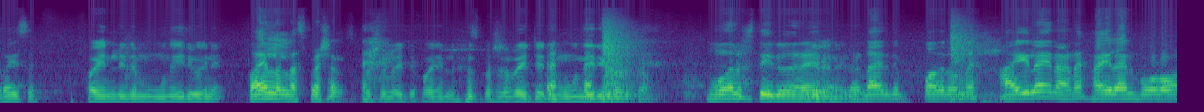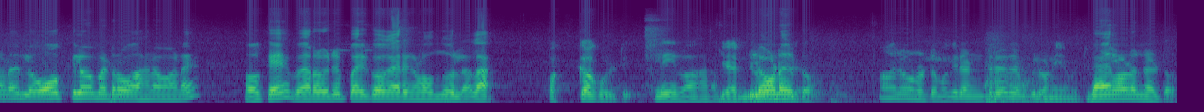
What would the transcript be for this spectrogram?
പ്രൈസ് ഫൈനൽ ഇത് മൂന്ന് ഇരുപതിന്. ഫൈനൽ അല്ല special special rate final special rate ആയിട്ട് മൂന്ന് ഇരുപത് എടുക്കാം. മൂന്ന് ലക്ഷത്തി ഇരുപതിനായിരം. രണ്ടായിരത്തി പതിനൊന്ന് ഹൈലൈൻ ആണ്. ഹൈലൈൻ പോളോ ആണ് ലോ കിലോമീറ്റർ വാഹനമാണ്. ഓക്കെ വേറെ ഒരു പരിക്കോ കാര്യങ്ങളോ ഒന്നുമില്ല അല്ല? പക്കാ ക്വാളിറ്റി ക്ലീൻ വാഹനം. ലോൺ കിട്ടുമോ ആ ലോൺ കിട്ടും. നമുക്ക് രണ്ടര നമുക്ക് ലോൺ ചെയ്യാൻ പറ്റും. ബാങ്ക് ലോൺ തന്നെ കിട്ടും?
